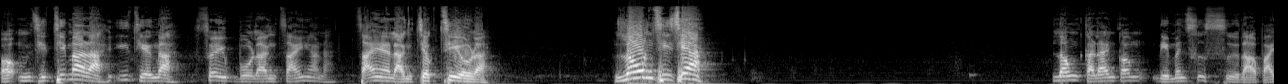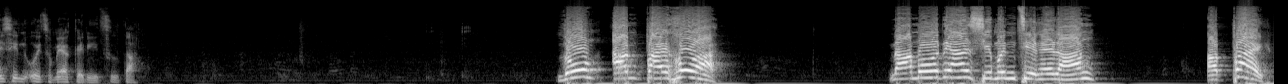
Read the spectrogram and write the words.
哦，唔是即嘛啦，以前啦，所以无人知影啦，知影人足少啦。拢是啥？拢甲咱讲，你们是死老百姓，为什么要给你知道？拢安排好啊！那么领身份证的人，阿拜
